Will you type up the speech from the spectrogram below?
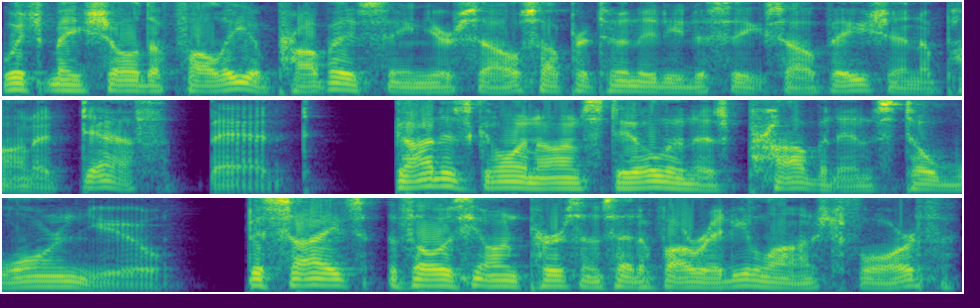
which may show the folly of promising yourselves opportunity to seek salvation upon a death bed. God is going on still in his providence to warn you. Besides those young persons that have already launched forth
